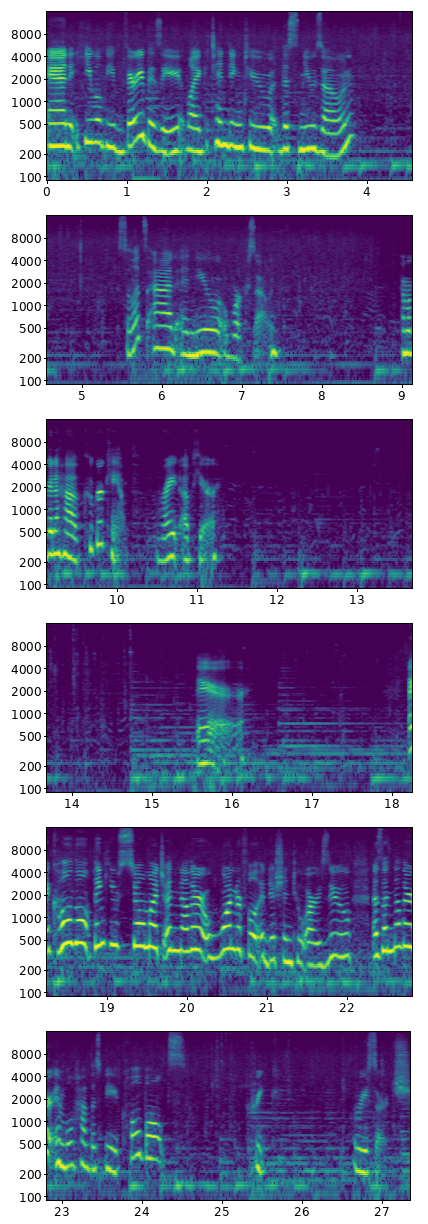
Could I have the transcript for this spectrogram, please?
And he will be very busy, like, tending to this new zone. So let's add a new work zone. And we're going to have Cougar Camp right up here. There. And Cobalt, thank you so much. Another wonderful addition to our zoo as another, and we'll have this be Cobalt's Creek Research.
